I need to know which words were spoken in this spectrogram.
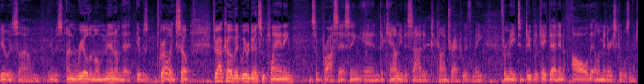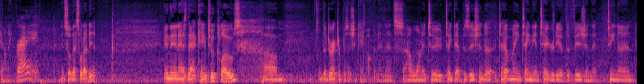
It was um, it was unreal the momentum that it was growing. So throughout COVID, we were doing some planning and some processing, and the county decided to contract with me for me to duplicate that in all the elementary schools in the county. Right. And so that's what I did. And then as that came to a close, um, the director position came open, and that's I wanted to take that position to, to help maintain the integrity of the vision that Tina and,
